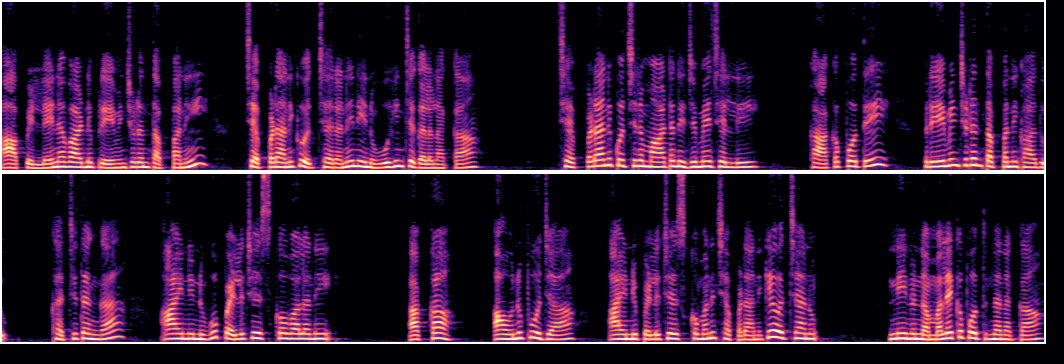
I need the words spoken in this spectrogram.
ఆ పెళ్ళైన వాడిని ప్రేమించడం తప్పని చెప్పడానికి వచ్చారని నేను ఊహించగలనక్క. చెప్పడానికి వచ్చిన మాట నిజమే చెల్లి. కాకపోతే ప్రేమించడం తప్పని కాదు. ఖచ్చితంగా ఆయన్ని నువ్వు పెళ్ళి చేసుకోవాలని. అక్క అవును పూజ ఆయన్ని పెళ్ళి చేసుకోమని చెప్పడానికే వచ్చాను. నేను నమ్మలేకపోతున్నానక్క.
